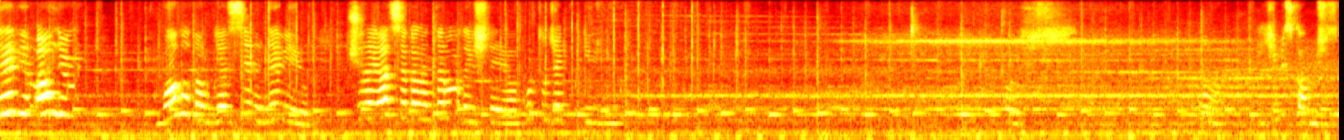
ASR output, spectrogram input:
Levi al. Mal adam gelsene Levi yok. Şurayı açsak anahtar orada işte ya. Kurtulacak. Tamam. İkimiz kalmışız.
